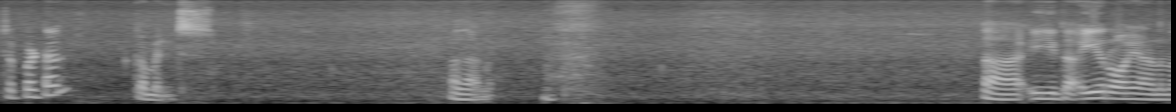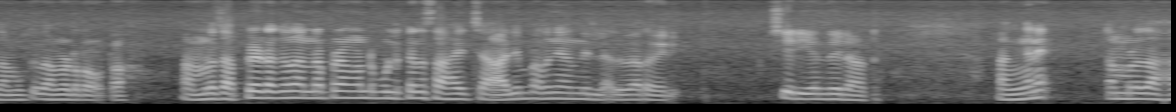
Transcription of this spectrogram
ഇഷ്ടപ്പെട്ടാൽ കമന്റ് അതാണ്. ഇത് ഈ റോയാണ് നമുക്ക് നമ്മുടെ റോ കേട്ടോ നമ്മൾ തപ്പി കിടക്കുന്ന കണ്ടപ്പോഴങ്ങോട്ട് പുള്ളിക്കാരെ സഹായിച്ച ആദ്യം പറഞ്ഞു തന്നില്ല അത് വേറെ കാര്യം. ശരി എന്തെങ്കിലും ആട്ടെ അങ്ങനെ നമ്മളിതാ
